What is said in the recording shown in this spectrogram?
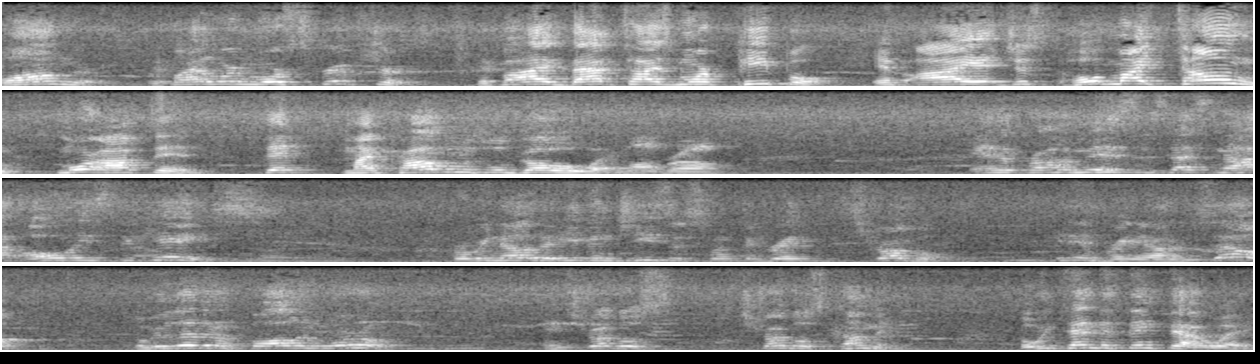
longer, if I learn more scriptures, if I baptize more people, if I just hold my tongue more often, that my problems will go away. Come on, bro. And the problem is, is that's not always the case. For we know that even Jesus went through great struggle. He didn't bring it on himself. But we live in a fallen world. And struggles, struggles coming. But we tend to think that way.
